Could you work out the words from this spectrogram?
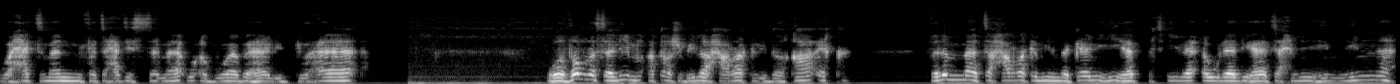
وحتما فتحت السماء أبوابها للدعاء. وظل سليم الأطرش بلا حراك لدقائق فلما تحرك من مكانه هبت إلى أولادها تحميهم منه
